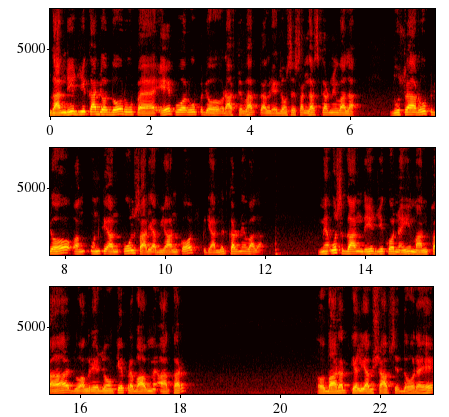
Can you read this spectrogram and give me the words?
गांधी जी का जो दो रूप है, एक वो रूप जो राष्ट्रभक्त अंग्रेज़ों से संघर्ष करने वाला, दूसरा रूप जो उनके अनुकूल सारे अभियान को क्रियान्वित करने वाला। मैं उस गांधी जी को नहीं मानता जो अंग्रेज़ों के प्रभाव में आकर और भारत के लिए अभिशाप सिद्ध हो रहे।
